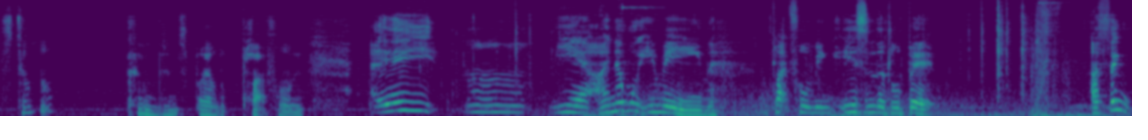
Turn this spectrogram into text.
Still not convinced by all the platforming. Eh, mm, yeah, I know what you mean. The platforming is a little bit. I think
